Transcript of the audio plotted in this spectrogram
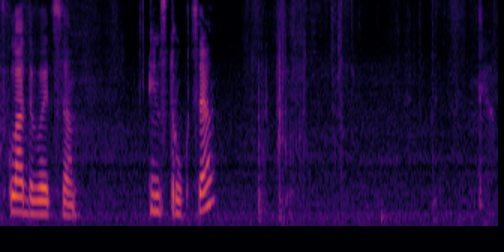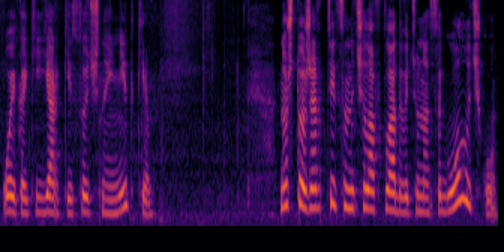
вкладывается инструкция. Ой, какие яркие сочные нитки. Ну что, жар птица начала вкладывать у нас иголочку.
